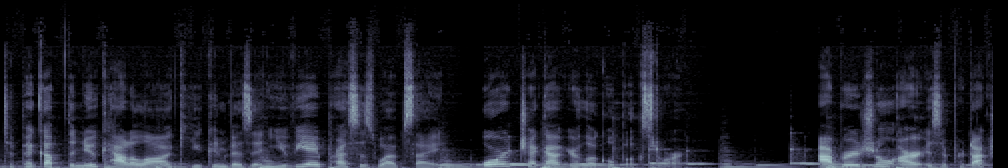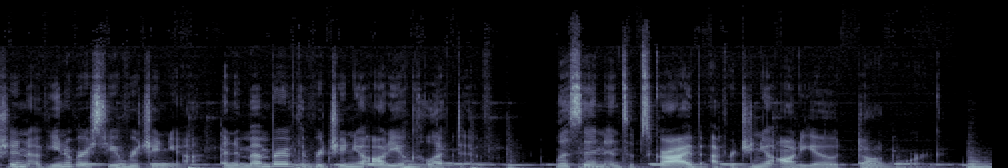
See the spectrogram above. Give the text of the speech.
To pick up the new catalog, you can visit UVA Press's website or check out your local bookstore. Aboriginal Art is a production of University of Virginia and a member of the Virginia Audio Collective listen, and subscribe at virginiaaudio.org.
